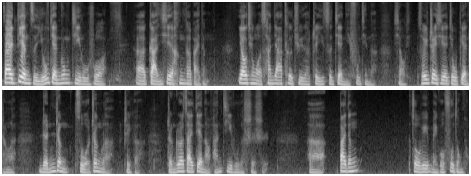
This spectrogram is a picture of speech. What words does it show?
在电子邮件中记录说，呃，感谢亨特·拜登邀请我参加特区的这一次见你父亲的消息，所以这些就变成了人证佐证了这个整个在电脑盘记录的事实。啊，拜登作为美国副总统，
